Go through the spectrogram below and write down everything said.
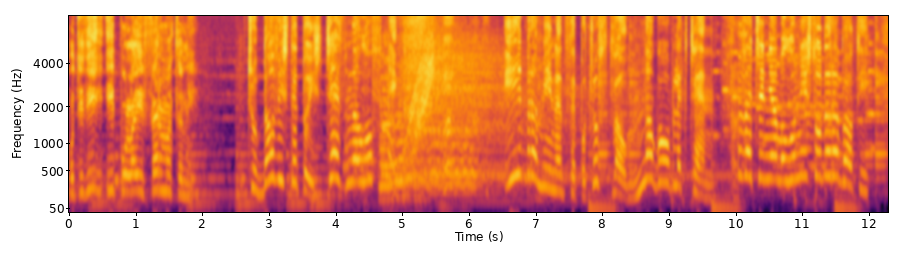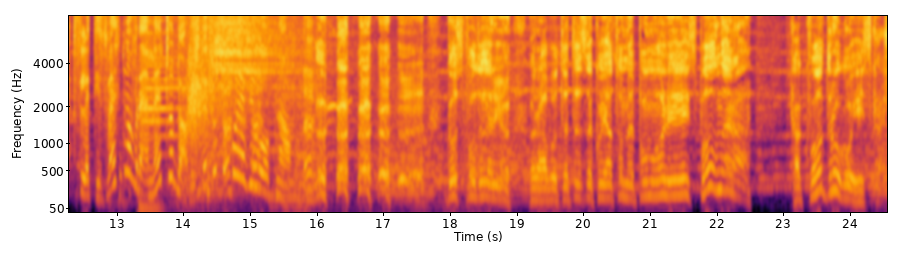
Отиди и полей фермата ми. Чудовището изчезнало в миг. И Браминът се почувствал много облегчен. Вече нямало нищо да работи. След известно време чудовището се появило отново. Господарю, работата, за която ме помоли, е изпълнена. Какво друго искаш?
